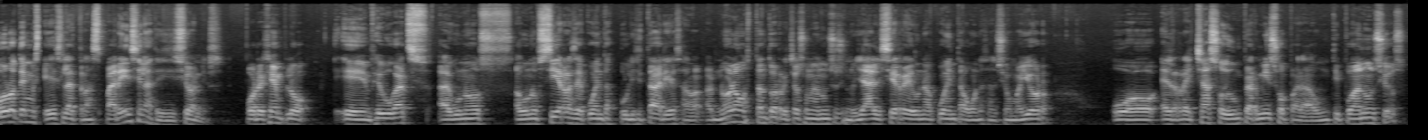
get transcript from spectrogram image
Otro tema es la transparencia en las decisiones. Por ejemplo, en Facebook Ads, algunos, algunos cierres de cuentas publicitarias, no hablamos tanto de rechazo de un anuncio, sino ya el cierre de una cuenta o una sanción mayor, o el rechazo de un permiso para un tipo de anuncios,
